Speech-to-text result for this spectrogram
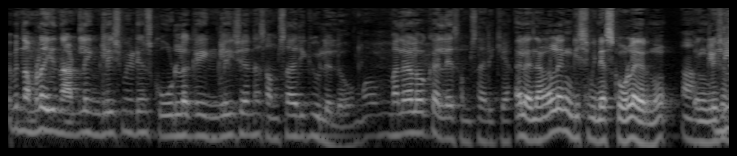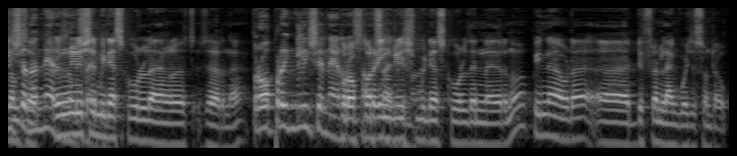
ഇപ്പം നമ്മളെ ഈ നാട്ടിലെ ഇംഗ്ലീഷ് മീഡിയം സ്കൂളിലൊക്കെ ഇംഗ്ലീഷ് തന്നെ സംസാരിക്കൂലല്ലോ? മലയാളമൊക്കെ അല്ലേ സംസാരിക്കുക അല്ല ഞങ്ങൾ ഇംഗ്ലീഷ് മീഡിയം സ്കൂളിലായിരുന്നു. ഇംഗ്ലീഷ് ഇംഗ്ലീഷ് മീഡിയം സ്കൂളിലാണ് ഞങ്ങൾ ചേർന്നത് പ്രോപ്പർ ഇംഗ്ലീഷ് തന്നെ പ്രോപ്പർ ഇംഗ്ലീഷ് മീഡിയം സ്കൂൾ തന്നെയായിരുന്നു. പിന്നെ അവിടെ ഡിഫറെന്റ് ലാംഗ്വേജസ് ഉണ്ടാവും.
